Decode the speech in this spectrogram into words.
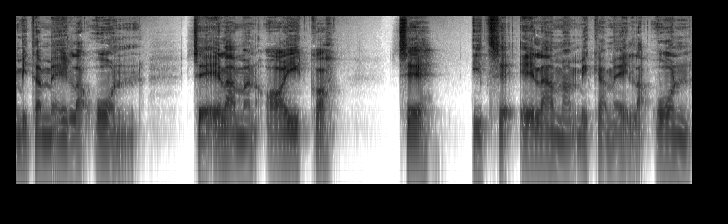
mitä meillä on, se elämän aika, se itse elämä, mikä meillä on,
